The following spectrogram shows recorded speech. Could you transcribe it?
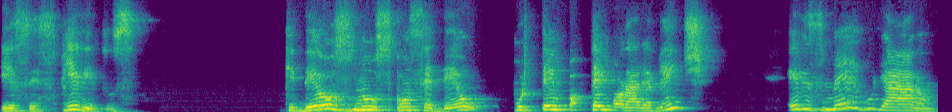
Esses espíritos que Deus nos concedeu por tempo, temporariamente, eles mergulharam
